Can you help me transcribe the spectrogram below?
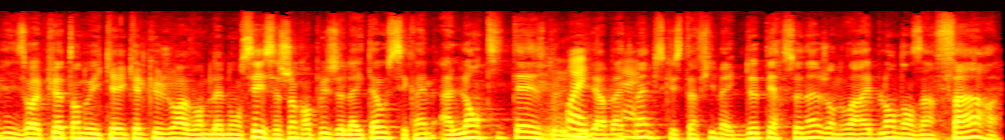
vrai. ils auraient pu attendre oui, quelques jours avant de l'annoncer, sachant qu'en plus The Lighthouse c'est quand même à l'antithèse de Ouais. l'univers Batman, Ouais. puisque c'est un film avec deux personnages en noir et blanc dans un phare,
